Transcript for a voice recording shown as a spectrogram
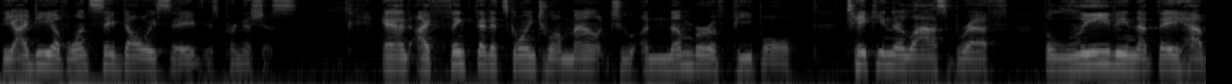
The idea of once saved, always saved is pernicious. And I think that it's going to amount to a number of people taking their last breath, believing that they have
